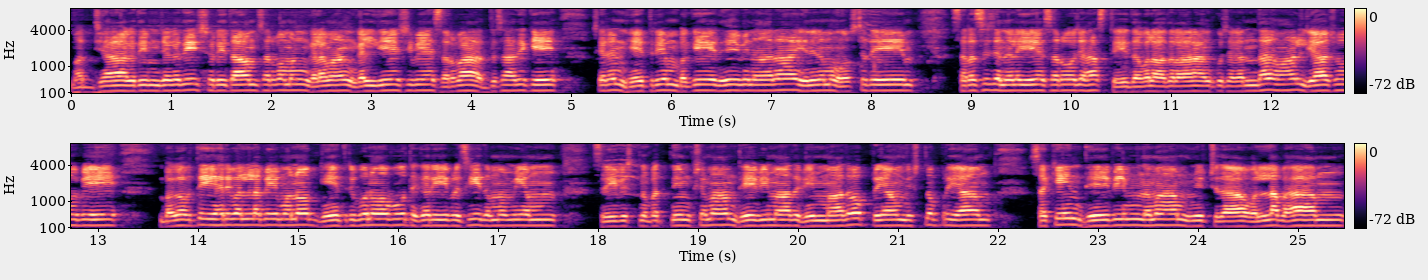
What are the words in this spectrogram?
मध्यागतिं जगदीश्वरितां सर्वमङ्गलमाङ्गल्ये शिवे सर्वार्धसाधिके शरण्ये त्र्यम्बके देवि नारायणि नमोऽस्तुते। सरसिजनिलये सरोजहस्ते धवलादलाराङ्कुशगन्धमाल्या भगवते हरिवल्लभे मनोज्ञे त्रिभुवनोभूतकरी विष्णुपत्नी क्षमा, देवी देवीं माधवीं माधवप्रियाँ, विष्णुप्रियाँ सखीं देवीं नमां निच्युदा वल्लभां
